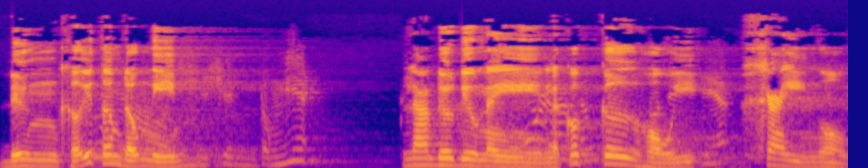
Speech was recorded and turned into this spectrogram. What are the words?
Đừng khởi tâm động niệm. Làm được điều này là có cơ hội khai ngộ.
